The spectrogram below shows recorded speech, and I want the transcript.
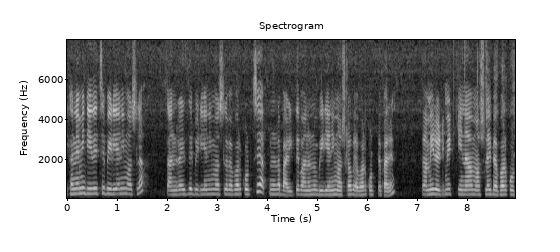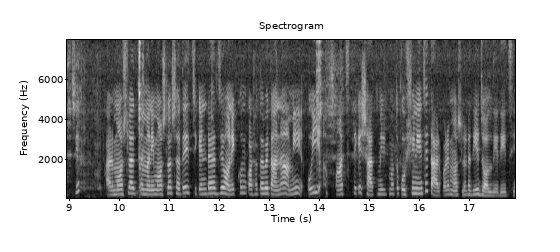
এখানে আমি দিয়ে দিচ্ছি বিরিয়ানি মশলা। সানরাইজের বিরিয়ানি মশলা ব্যবহার করছি। আপনারা বাড়িতে বানানো বিরিয়ানি মশলাও ব্যবহার করতে পারেন। তো আমি রেডিমেড কেনা মশলাই ব্যবহার করছি। আর মশলা মানে মশলার সাথে চিকেনটা যে অনেকক্ষণ কষাতে হবে তা না, আমি ওই পাঁচ থেকে সাত মিনিট মতো কষিয়ে নিয়েছি। তারপরে মশলাটা দিয়ে জল দিয়ে দিয়েছি।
